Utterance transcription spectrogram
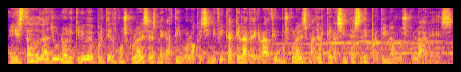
En estado de ayuno, el equilibrio de proteínas musculares es negativo, lo que significa que la degradación muscular es mayor que la síntesis de proteínas musculares.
